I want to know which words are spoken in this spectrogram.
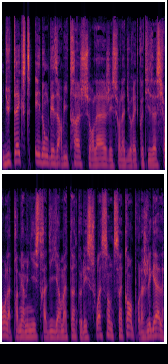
du texte et donc des arbitrages sur l'âge et sur la durée de cotisation. La première ministre a dit hier matin que les 65 ans pour l'âge légal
